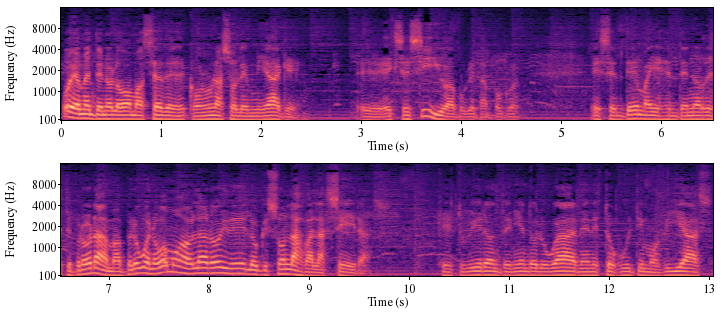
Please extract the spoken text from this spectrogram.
Obviamente no lo vamos a hacer de- con una solemnidad que eh, excesiva, porque tampoco es el tema y es el tenor de este programa. Pero bueno, vamos a hablar hoy de lo que son las balaceras que estuvieron teniendo lugar en estos últimos días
